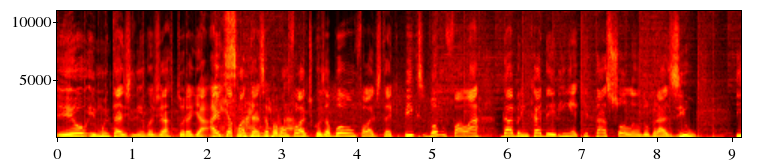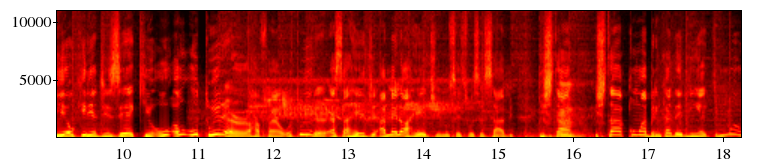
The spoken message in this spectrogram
Eu e muitas línguas de Arthur Aguiar. Aí o que acontece, rapaz? Vamos falar de coisa boa, vamos falar de Tech Pix, vamos falar da brincadeirinha que tá assolando o Brasil E eu queria dizer que o, o, o Twitter, Rafael, o Twitter, essa rede, a melhor rede, não sei se você sabe, está, Hum. está com uma brincadeirinha que mu-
